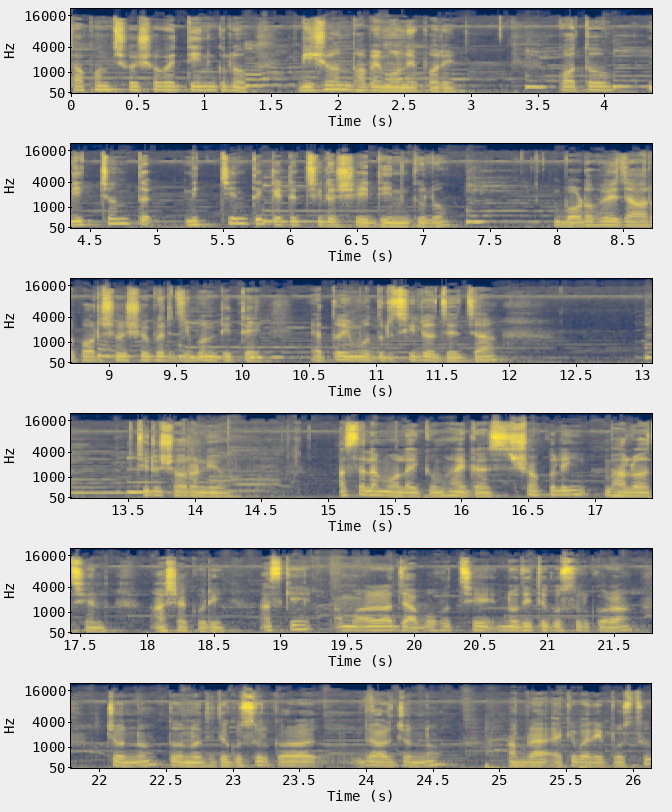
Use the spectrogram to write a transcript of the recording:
তখন শৈশবের দিনগুলো ভীষণভাবে মনে পড়ে। কত নিশ্চিন্তে নিশ্চিন্তে কেটেছিল সেই দিনগুলো। বড় হয়ে যাওয়ার পর শৈশবের জীবনটিতে এতই মধুর ছিল যে যা চিরস্মরণীয়। আসসালামু আলাইকুম। হাই গাইস সকলেই ভালো আছেন, আশা করি। আজকে আমরা যাব হচ্ছে নদীতে গোসল করার জন্য। তো নদীতে গোসল করা যাওয়ার জন্য আমরা একেবারে প্রস্তুত।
